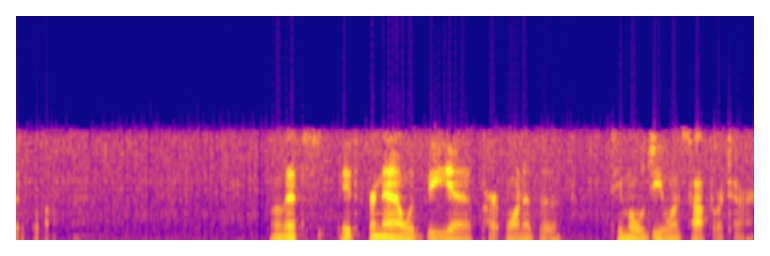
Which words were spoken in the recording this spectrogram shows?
A lot. Well, that's it for now with the uh, part one of the T-Mobile G1 software tower.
